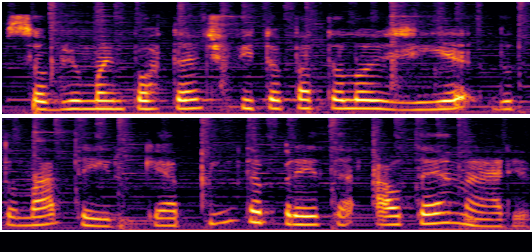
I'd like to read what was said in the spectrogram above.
sobre uma importante fitopatologia do tomateiro, que é a pinta preta alternária.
